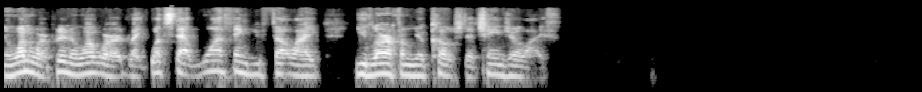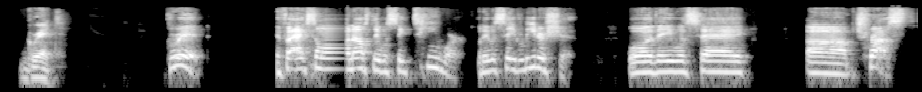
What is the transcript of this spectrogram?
In one word, put it in one word. Like, what's that one thing you felt like you learned from your coach that changed your life? Grit. Grit. If I ask someone else, they would say teamwork, or they would say leadership, or they would say uh, trust.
